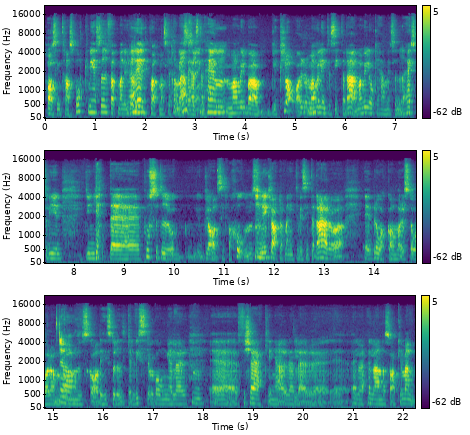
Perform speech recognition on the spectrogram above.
har sin transport med sig för att man är Ja. beredd på att man ska ta Ta med sig hästen hem. Mm. Man vill bara bli klar. Man vill inte sitta där. Man vill åka hem med sin nya häst. Och det är en, det är en jättepositiv och glad situation. Så Mm. det är klart att man inte vill sitta där och eh, bråka om vad det står om, Ja. om skadehistorik eller riskövergång eller Mm. eh, försäkringar eller, eh, eller, eller andra saker. Men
